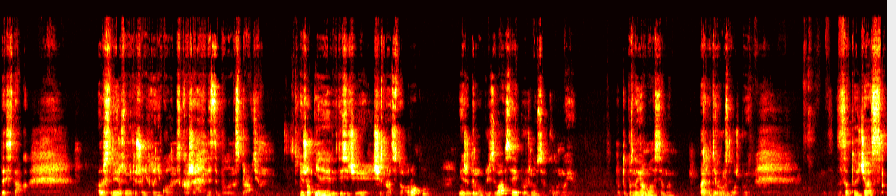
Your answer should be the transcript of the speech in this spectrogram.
десь так. Але ж самі розумієте, що ніхто ніколи не скаже, де це було насправді. І в жовтні 2016 року він вже демобілізувався і повернувся в Коломию. Тобто познайомилися ми перед його службою. За той час,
